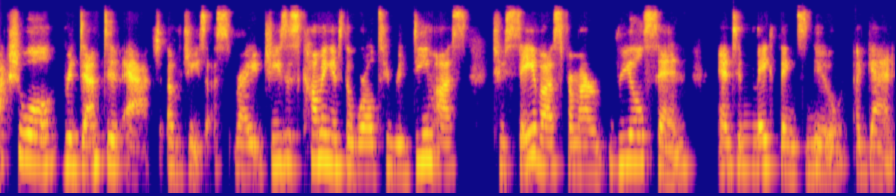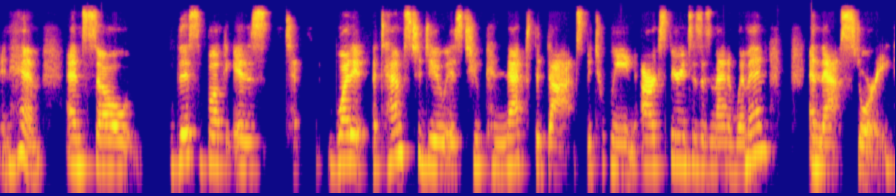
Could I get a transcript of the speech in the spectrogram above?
actual redemptive act of Jesus, right? Jesus coming into the world to redeem us, to save us from our real sin, and to make things new again in Him. And so this book is what it attempts to do is to connect the dots between our experiences as men and women and that story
